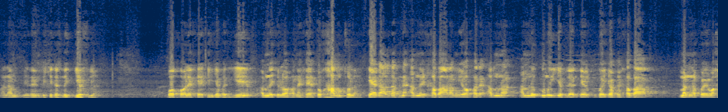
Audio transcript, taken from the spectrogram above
maanaam beneen bi ci des nag jëf la boo xoolee xeeti njabar yépp am na ci loo xam ne xeetu xamtu la kee daal daf ne am na xabaaram yoo xam ne am na am na ku muy jëflanteel ku koy joxe xabaar mën na koy wax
